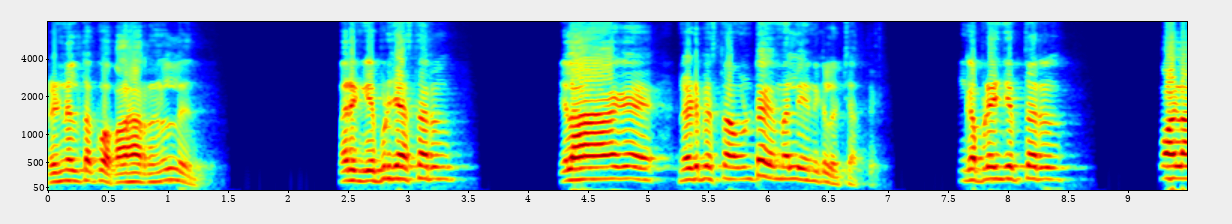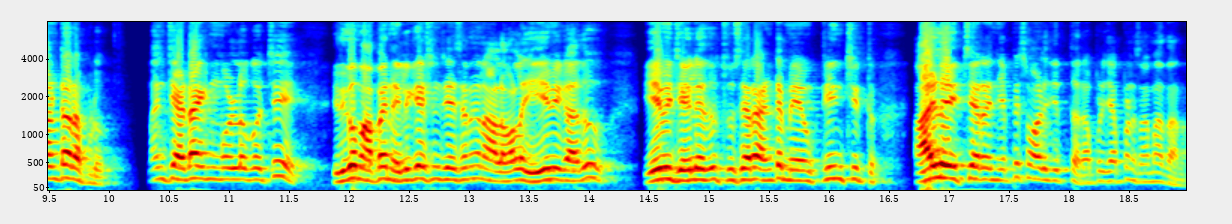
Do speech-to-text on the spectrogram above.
రెండు నెలలు తక్కువ పదహారు నెలలు లేదు. మరి ఇంకెప్పుడు చేస్తారు? ఇలాగే నడిపిస్తూ ఉంటే మళ్ళీ ఎన్నికలు వచ్చేస్తాయి. ఇంకప్పుడు ఏం చెప్తారు? వాళ్ళు అంటారు అప్పుడు. మంచి అటాకింగ్ మోడ్లోకి వచ్చి ఇదిగో మా పైన ఎలిగేషన్ చేశాను కానీ వాళ్ళ వల్ల ఏమీ కాదు ఏమీ చేయలేదు చూసారా? అంటే మేము క్లీన్ చిట్ వాళ్ళే ఇచ్చారని చెప్పేసి వాళ్ళు చెప్తారు. అప్పుడు చెప్పండి సమాధానం.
